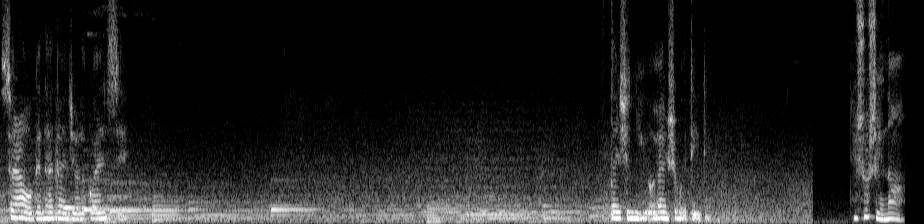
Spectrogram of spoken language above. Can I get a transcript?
虽然我跟他断绝了关系，但是你永远是我弟弟。你说谁呢？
